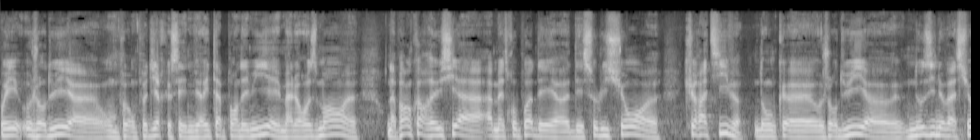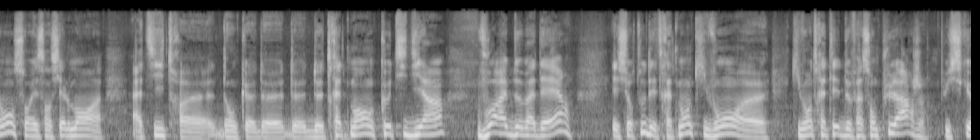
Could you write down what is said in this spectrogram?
Oui, aujourd'hui, euh, on, peut, on peut dire que c'est une véritable pandémie, et malheureusement, euh, on n'a pas encore réussi à, à, mettre au point des, euh, des solutions curatives. Donc aujourd'hui, nos innovations sont essentiellement à titre donc de, de, de traitement quotidien, voire hebdomadaire, et surtout des traitements qui vont, qui vont traiter de façon plus large, puisque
